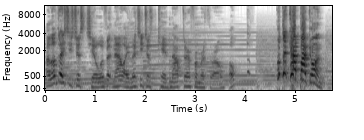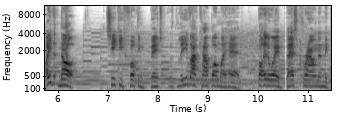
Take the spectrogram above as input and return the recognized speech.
I love that she's just chill with it now. I literally just kidnapped her from her throne. Oh. Put the cap back on! I d no. Cheeky fucking bitch. Leave that cap on my head. By the way, best crown in the game.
